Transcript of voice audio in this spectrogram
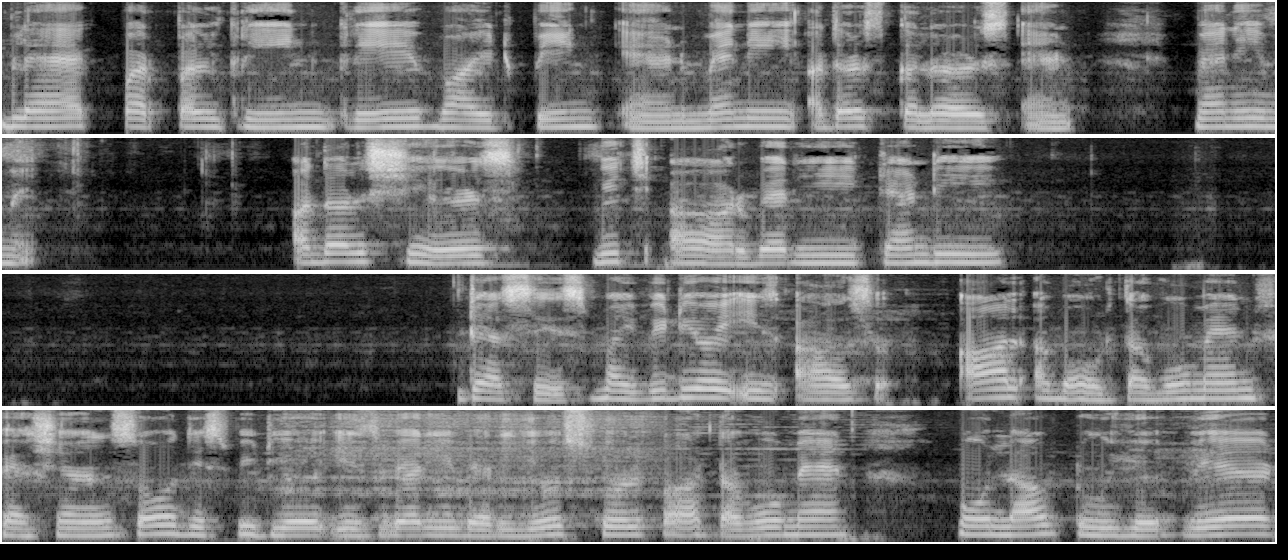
black purple green gray white pink and many others colors and many other shades which are very trendy dresses. My video is also all about the woman fashion. So this video is very very useful for the women who love to wear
